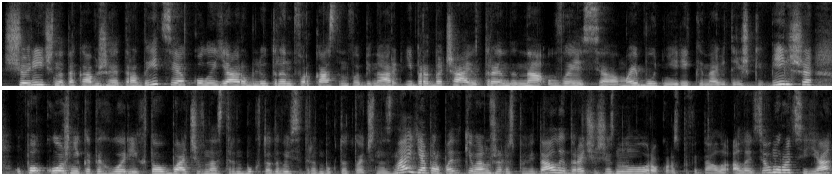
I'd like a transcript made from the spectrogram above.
щорічна така вже традиція, коли я роблю тренд форкастинг вебінар і передбачаю тренди на увесь майбутній рік і навіть трішки більше. По кожній категорії, хто бачив нас трендбук, хто дивився трендбук, то точно знає. Я про паєтки вам вже розповідала, і, до речі, ще з минулого року розповідала. Але цьому році я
